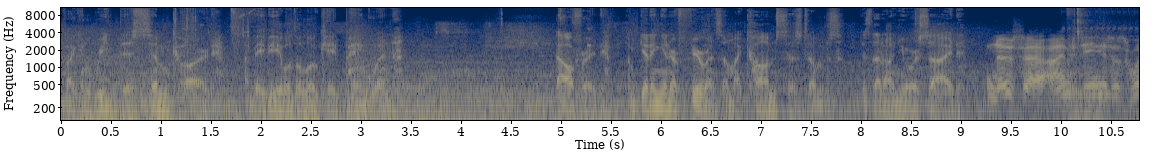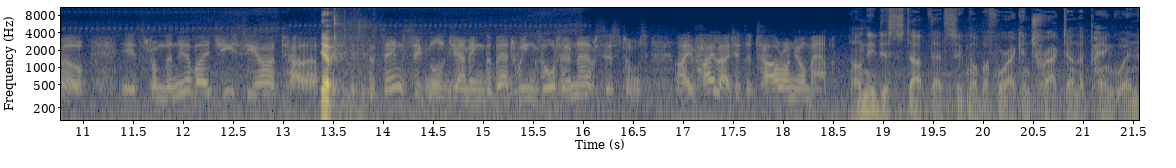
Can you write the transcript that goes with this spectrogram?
If I can read this SIM card, I may be able to locate Penguin. Alfred, I'm getting interference on my comm systems. Is that on your side? No, sir. I'm seeing it as well. It's from the nearby GCR tower. Yep. It's the same signal jamming the Batwing's auto-nav systems. I've highlighted the tower on your map. I'll need to stop that signal before I can track down the Penguin.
